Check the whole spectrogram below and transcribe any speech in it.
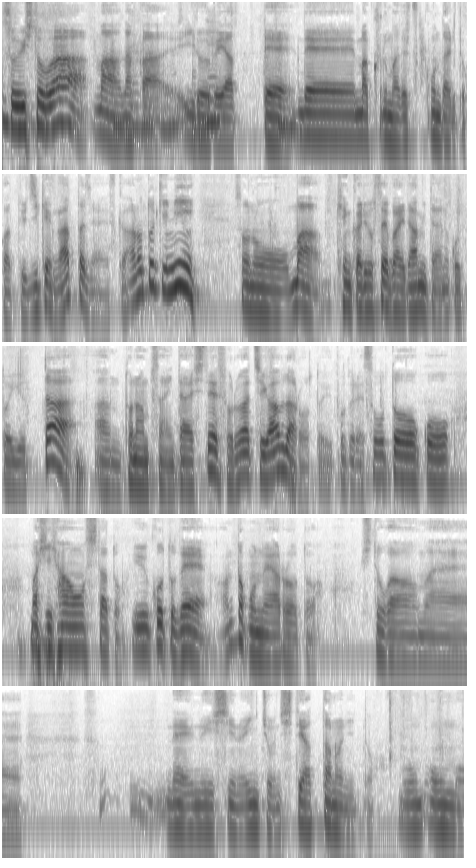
そういう人がまあなんか いろいろやって、で、まあ、車で突っ込んだりとかっていう事件があったじゃないですか。あの時にそのまあ喧嘩両成敗だみたいなことを言ったあのトランプさんに対してそれは違うだろうということで相当こう、まあ、批判をしたということであんたこんな野郎と人がお前ね、NEC の委員長にしてやったのにと恩も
